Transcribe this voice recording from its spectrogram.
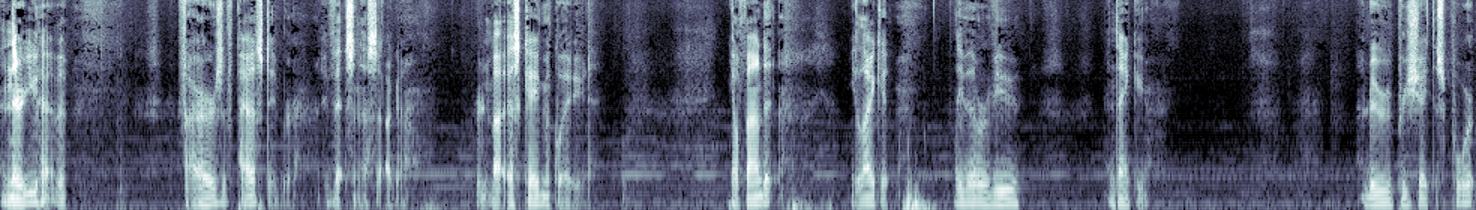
And there you have it. Fires of Past Ember, a Vetsina saga written by S.K. McQuaid. Y'all find it? You like it? Leave a review, and thank you. I do appreciate the support,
